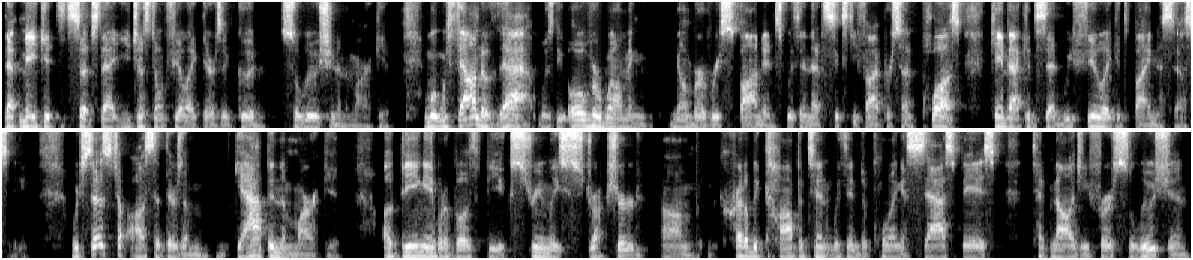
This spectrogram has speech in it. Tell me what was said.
that make it such that you just don't feel like there's a good solution in the market. And what we found of that was the overwhelming number of respondents within that 65% plus came back and said, we feel like it's by necessity, which says to us that there's a gap in the market of being able to both be extremely structured, um, incredibly competent within deploying a SaaS based technology first solution,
